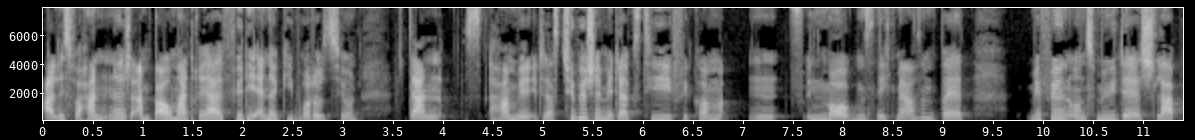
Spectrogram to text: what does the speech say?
alles vorhanden ist am Baumaterial für die Energieproduktion, dann haben wir das typische Mittagstief, wir kommen morgens nicht mehr aus dem Bett, wir fühlen uns müde, schlapp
